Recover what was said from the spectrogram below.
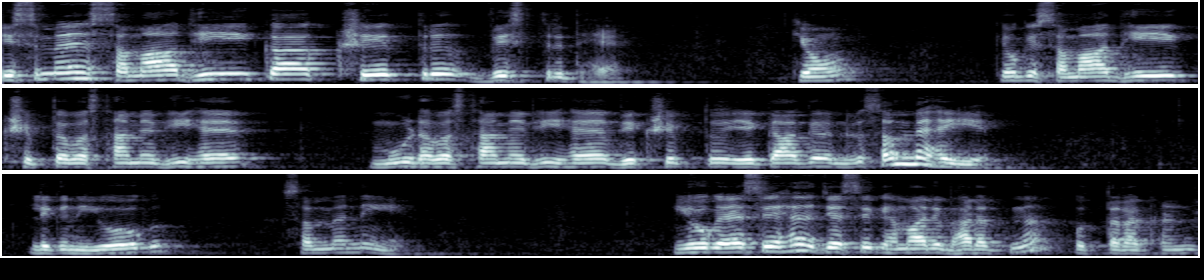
इसमें समाधि का क्षेत्र विस्तृत है। क्यों? क्योंकि समाधि क्षिप्त अवस्था में भी है, मूढ़ अवस्था में भी है, विक्षिप्त, एकाग्र सब में है ये। लेकिन योग सब में नहीं है। योग ऐसे है जैसे कि हमारे भारत में, उत्तराखंड,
